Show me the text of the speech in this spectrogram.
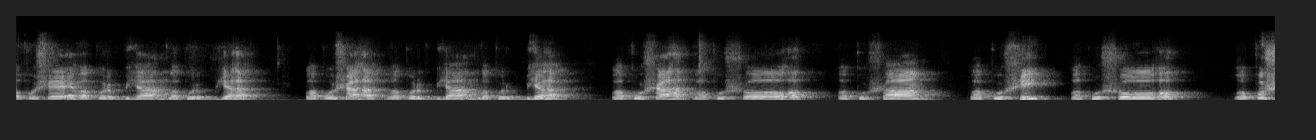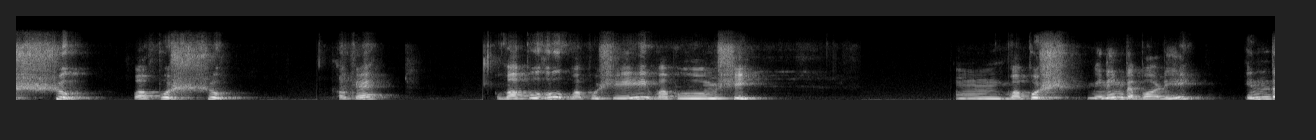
वपुषे वपुर्भ्याम वपुर्भ्यः। वपुषः वपुर्भ्यां वपुर्भ्यः, वपुषः वपुषो वपुषा वपुषि वपुषो वपुषु वपुषु ओके? वपुः वपुषि वपुंषि। वपुष meaning the body in the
